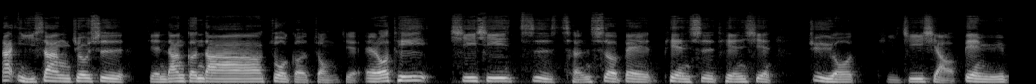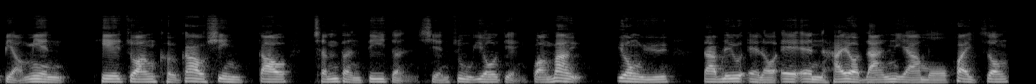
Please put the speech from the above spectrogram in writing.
那以上就是。简单跟大家做个总结，LTCC 制程设备片式天线具有体积小、便于表面贴装、可靠性高、成本低等显著优点，广泛用于 WLAN 还有蓝牙模块中。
